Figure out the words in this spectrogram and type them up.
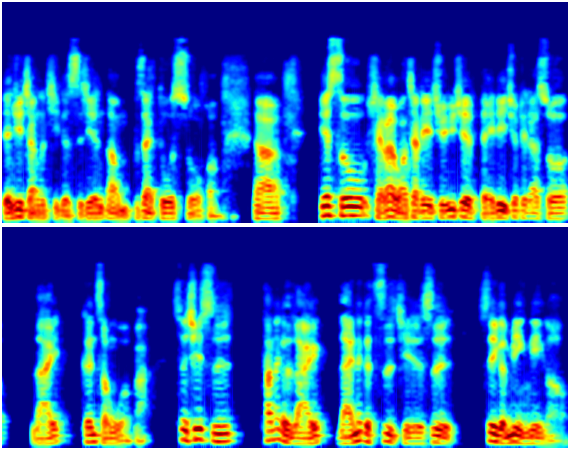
连续讲了几个时间，那我们不再多说，哈。那耶稣想要往加利去，遇见腓力，就对他说：“来跟从我吧。”所以其实他那个“来”来那个字，其实是。是一个命令哦，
